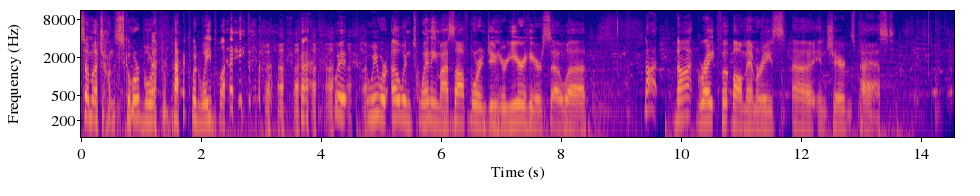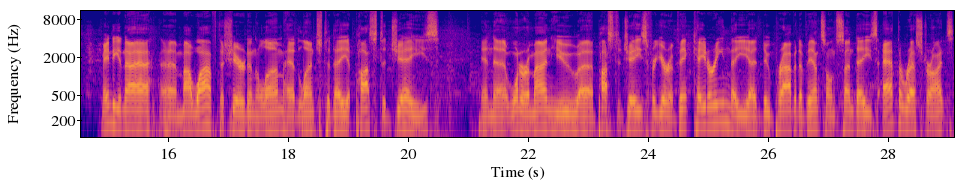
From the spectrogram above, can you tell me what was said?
so much on the scoreboard from back when we played. we, we were 0 20 my sophomore and junior year here, so uh, not not great football memories uh, in Sheridan's past. Mandy and I, uh, my wife, the Sheridan alum, had lunch today at Pasta J's. And uh, want to remind you, uh, Pasta J's for your event catering. They uh, do private events on Sundays at the restaurants.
